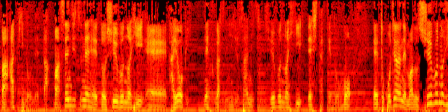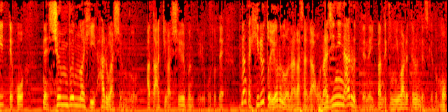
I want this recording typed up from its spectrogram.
まあ、秋のネタ。まあ、先日ね、えっ、と、秋分の日、え火曜日、ね、9月23日、秋分の日でしたけども、えっ、と、こちらね、まず秋分の日ってこう、ね、春分の日、春は春分、あと秋は秋分ということで、なんか昼と夜の長さが同じになるってね、一般的に言われてるんですけども、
